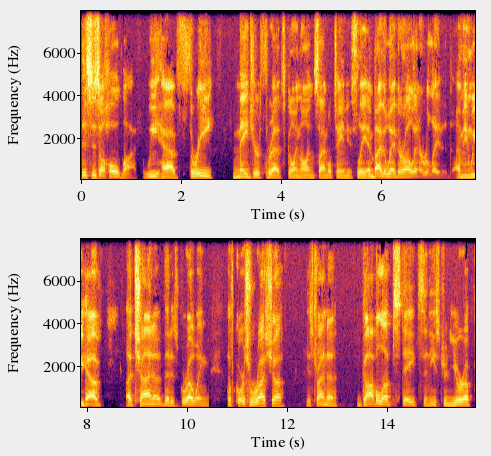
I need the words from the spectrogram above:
This is a whole lot. We have three major threats going on simultaneously. And by the way, they're all interrelated. I mean, we have a China that is growing. Of course, Russia is trying to gobble up states in Eastern Europe.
